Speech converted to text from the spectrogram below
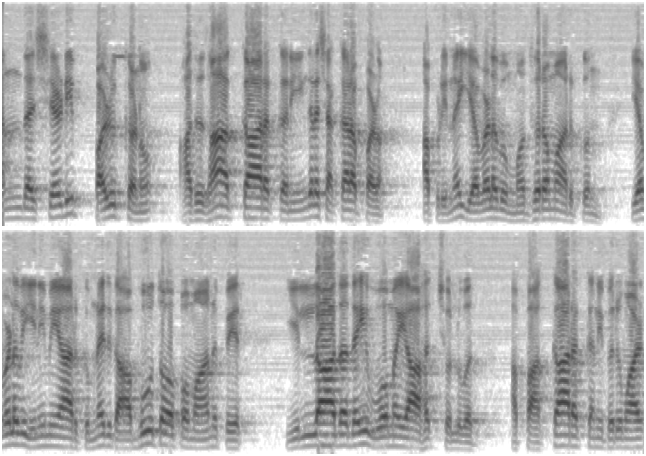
அந்த செடி பழுக்கணும் அதுதான் அக்காரக்கனிங்கிற சக்கரை பழம். அப்படின்னா எவ்வளவு மதுரமா இருக்கும் எவ்வளவு இனிமையா இருக்கும்னா இதுக்கு அபூதோபமான பேர். இல்லாததை ஓமையாக சொல்லுவது. அப்ப அக்காரக்கனி பெருமாள்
